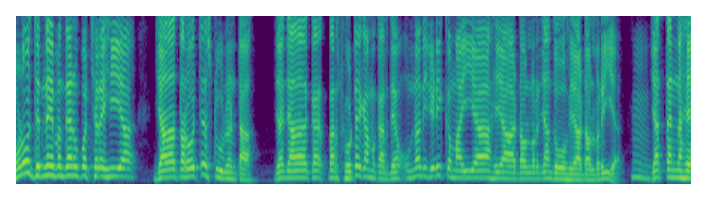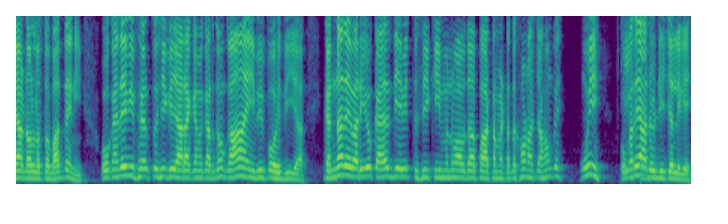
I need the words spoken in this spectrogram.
ਹੁਣ ਉਹ ਜਿੰਨੇ ਬੰਦਿਆਂ ਨੂੰ ਪੁੱਛ ਰਹੀ ਆ ਜ਼ਿਆਦਾਤਰ ਉਹ 'ਚ ਸਟੂਡੈਂਟ ਆ ਜਾਂ ਜ਼ਿਆਦਾਤਰ ਛੋਟੇ ਕੰਮ ਕਰਦੇ ਆ ਉਹਨਾਂ ਦੀ ਜਿਹੜੀ ਕਮਾਈ ਆ 1000 ਡਾਲਰ ਜਾਂ 2000 ਡਾਲਰ ਹੀ ਆ ਜਾਂ 3000 ਡਾਲਰ ਤੋਂ ਵੱਧ ਨਹੀਂ। ਉਹ ਕਹਿੰਦੇ ਵੀ ਫਿਰ ਤੁਸੀਂ ਗੁਜ਼ਾਰਾ ਕਿਵੇਂ ਕਰਦੇ ਹੋ ਗਾਂ ਹੀ ਵੀ ਪੁੱਛਦੀ ਆ। ਕੰਨਾਂ ਦੇ ਵਾਰੀ ਉਹ ਕਹਿ ਦਿੰਦੀ ਆ ਵੀ ਤੁਸੀਂ ਕੀ ਮੈਨੂੰ ਆਪਦਾ ਅਪਾਰਟਮੈਂਟ ਦਿਖਾਉਣਾ ਚਾਹੋਗੇ? ਉਹੀ ਉਹ ਕਹਿੰਦੇ। ਆਜੋ ਜੀ ਚੱਲ ਗਏ।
